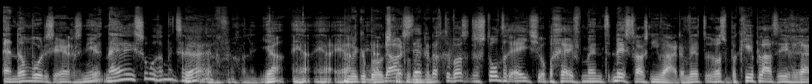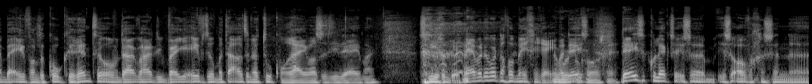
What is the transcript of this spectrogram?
En dan worden ze ergens neer. Nee, sommige mensen Ja? rijden er nog wel in. Ja, ja, ja. ja. lekker ja. Nou, sterker nog, er, was, er stond er eentje op een gegeven moment. Nee, is trouwens niet waar. Er, werd, er was een parkeerplaats ingeruimd bij een van de concurrenten. Of daar waar, waar je eventueel met de auto naartoe kon rijden, was het idee. Maar is niet gebeurd. Nee, maar er wordt nog wel mee gereden. Er Maar deze, wel deze collector is, eh, is overigens een. eh,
